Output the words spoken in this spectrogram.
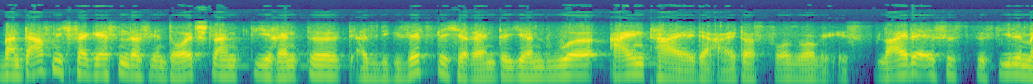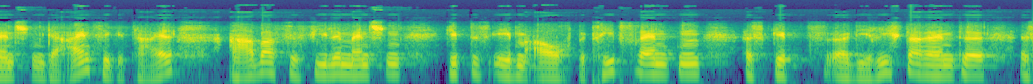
man darf nicht vergessen, dass in Deutschland die Rente, also die gesetzliche Rente, ja nur ein Teil der Altersvorsorge ist. Leider ist es für viele Menschen der einzige Teil, aber für viele Menschen gibt es eben auch Betriebsrenten, es gibt äh, die Riester-Rente, es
